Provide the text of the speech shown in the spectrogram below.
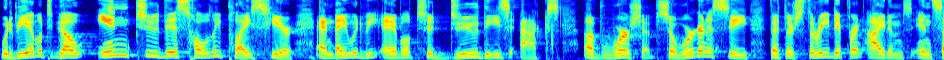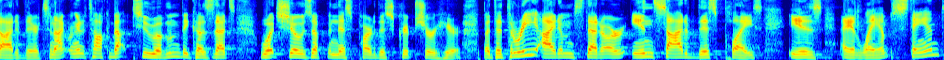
would be able to go into this holy place here and they would be able to do these acts of worship. So we're going to see that there's three different items inside of there. Tonight we're going to talk about two of them because that's what shows up in this part of the scripture here. But the three items that are inside of this place is a lampstand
